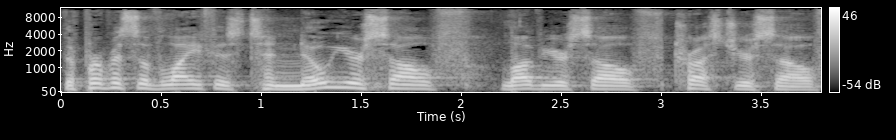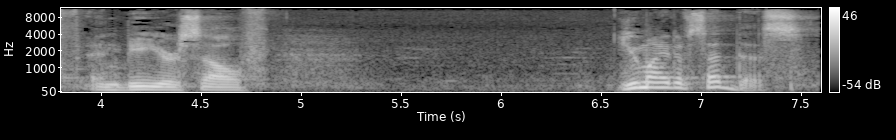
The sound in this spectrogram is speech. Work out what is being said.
the purpose of life is to know yourself, love yourself, trust yourself, and be yourself. You might have said this.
